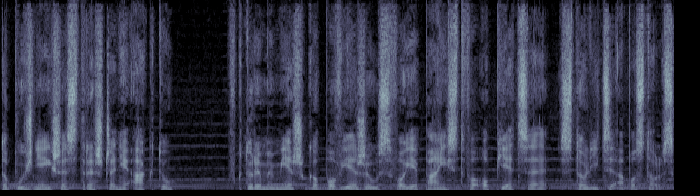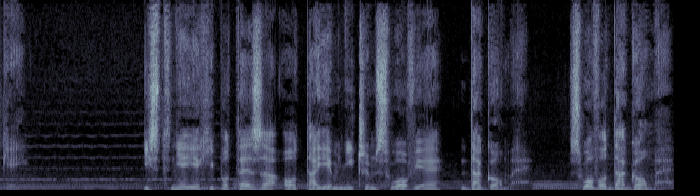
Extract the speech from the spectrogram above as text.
To późniejsze streszczenie aktu, w którym Mieszko powierzył swoje państwo opiece stolicy apostolskiej. Istnieje hipoteza o tajemniczym słowie Dagome. Słowo Dagome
